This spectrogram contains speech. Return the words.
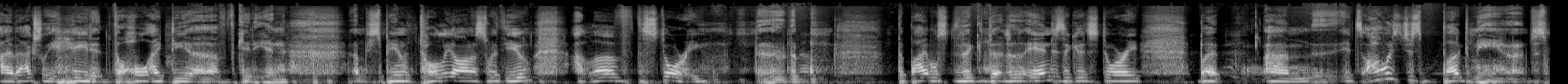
I've actually hated the whole idea of Gideon. I'm just being totally honest with you. I love the story. The, the, the Bible, the, the, the, end is a good story, but um, it's always just bugged me. Uh, just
